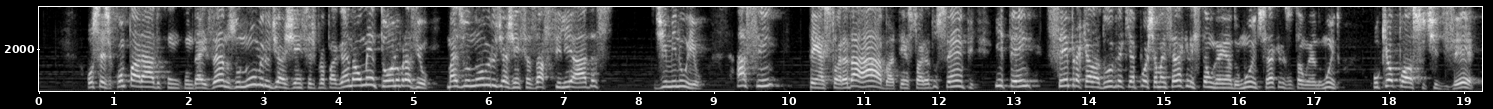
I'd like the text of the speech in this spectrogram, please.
Ou seja, comparado com, com 10 anos, o número de agências de propaganda aumentou no Brasil, mas o número de agências afiliadas diminuiu. Assim, tem a história da ABA, tem a história do SEMP, e tem sempre aquela dúvida que é, poxa, mas será que eles estão ganhando muito? Será que eles não estão ganhando muito? O que eu posso te dizer,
